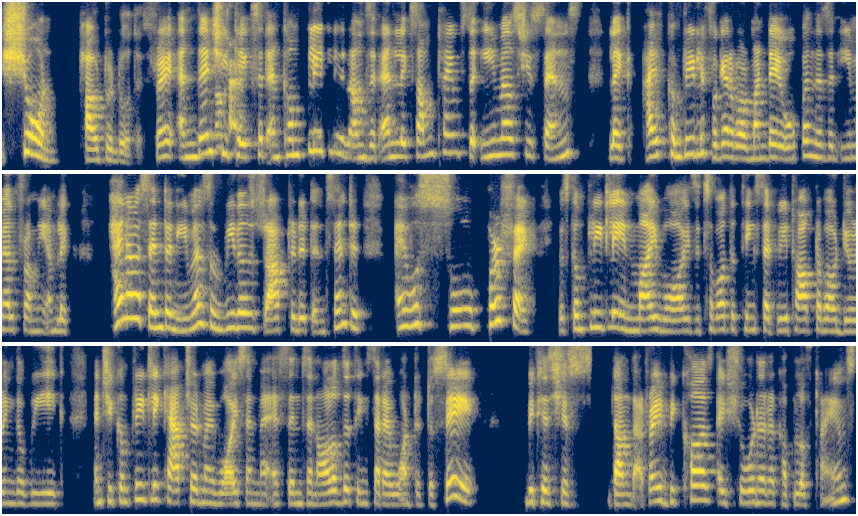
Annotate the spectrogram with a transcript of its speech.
shown how to do this, right? And then she okay. takes it and completely runs it. And like sometimes the emails she sends, like I completely forget about Monday open, there's an email from me. I'm like, I never sent an email. So Venus drafted it and sent it. I was so perfect. It was completely in my voice. It's about the things that we talked about during the week. And she completely captured my voice and my essence and all of the things that I wanted to say because she's done that, right? Because I showed her a couple of times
